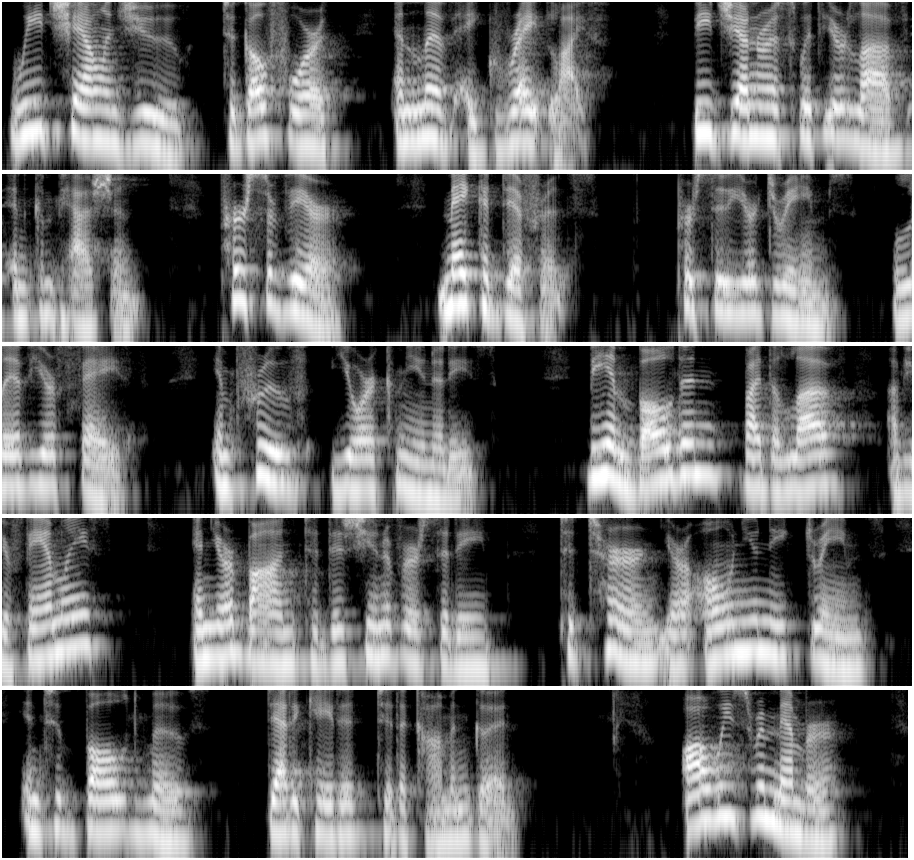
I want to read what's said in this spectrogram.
We challenge you to go forth and live a great life. Be generous with your love and compassion. Persevere. Make a difference. Pursue your dreams. Live your faith. Improve your communities. Be emboldened by the love of your families and your bond to this university to turn your own unique dreams into bold moves dedicated to the common good. Always remember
